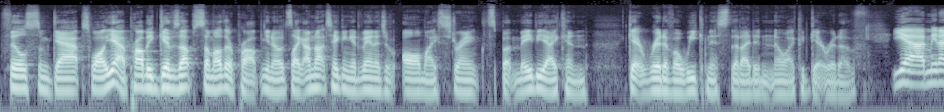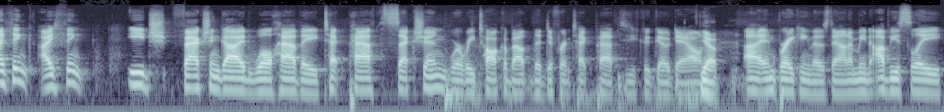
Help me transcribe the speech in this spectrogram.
fills some gaps while, yeah, probably gives up some other prop. You know, it's like I'm not taking advantage of all my strengths, but maybe I can get rid of a weakness that I didn't know I could get rid of. Yeah, I mean, I think I think each faction guide will have a tech path section where we talk about the different tech paths you could go down. Yep. Uh, and breaking those down. I mean, obviously,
